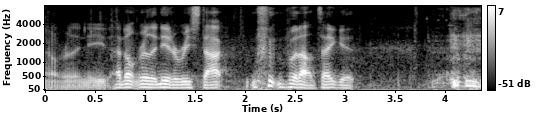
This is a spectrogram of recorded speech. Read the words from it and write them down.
I don't really need. I don't really need a restock, but I'll take it.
